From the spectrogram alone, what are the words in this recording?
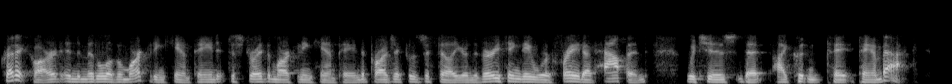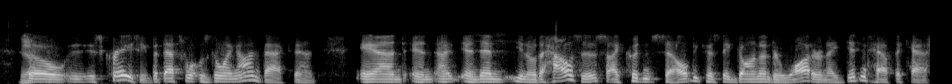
credit card in the middle of a marketing campaign. It destroyed the marketing campaign. The project was a failure, and the very thing they were afraid of happened, which is that I couldn't pay pay them back. Yep. So it's crazy, but that's what was going on back then and and and then you know the houses I couldn't sell because they'd gone underwater and I didn't have the cash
